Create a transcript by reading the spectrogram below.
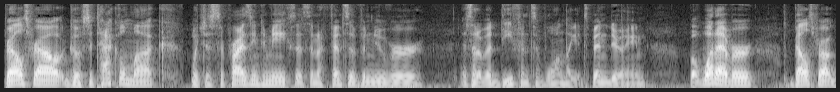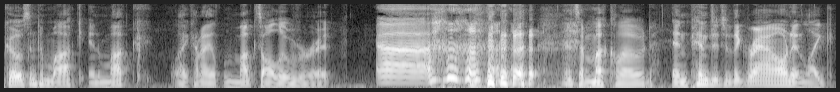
Bellsprout goes to tackle Muk, which is surprising to me because it's an offensive maneuver instead of a defensive one like it's been doing. But whatever. Bellsprout goes into Muk, and Muk like kind of mucks all over it uh. It's a muck load. and pins it to the ground and like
